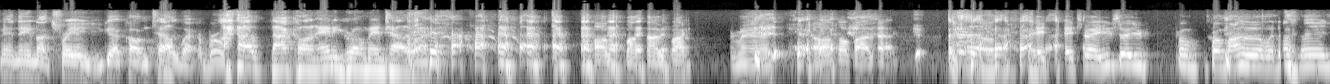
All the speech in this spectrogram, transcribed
Man, name not Trey. You got to call him Tallywhacker, bro. I'm not calling any grown man Tallywhacker. I'm about Tallywhacker, man. I don't know about that. Oh, hey, hey, Trey, you sure you from from my hood with that man?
